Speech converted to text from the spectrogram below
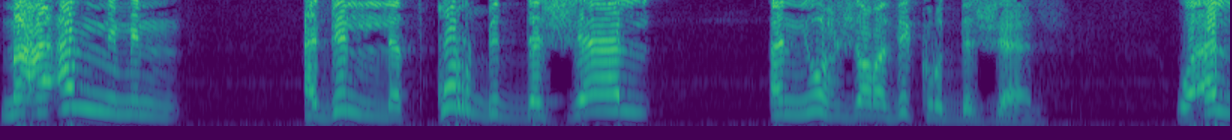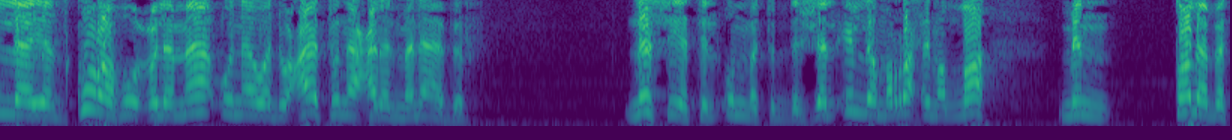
مع أن من أدلة قرب الدجال أن يهجر ذكر الدجال وألا يذكره علماؤنا ودعاتنا على المنابر. نسيت الأمة الدجال إلا من رحم الله من طلبة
